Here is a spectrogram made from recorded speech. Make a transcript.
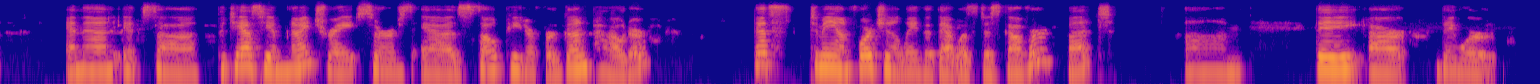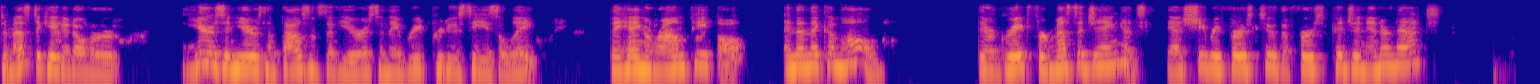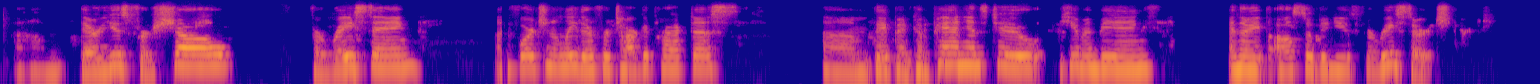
And then it's uh, potassium nitrate serves as saltpeter for gunpowder. That's to me, unfortunately, that that was discovered, but um, they are, they were domesticated over years and years and thousands of years and they reproduce easily. They hang around people and then they come home. They're great for messaging, it's, as she refers to the first pigeon internet. Um, they're used for show, for racing. Unfortunately, they're for target practice. Um, they've been companions to human beings, and they've also been used for research.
